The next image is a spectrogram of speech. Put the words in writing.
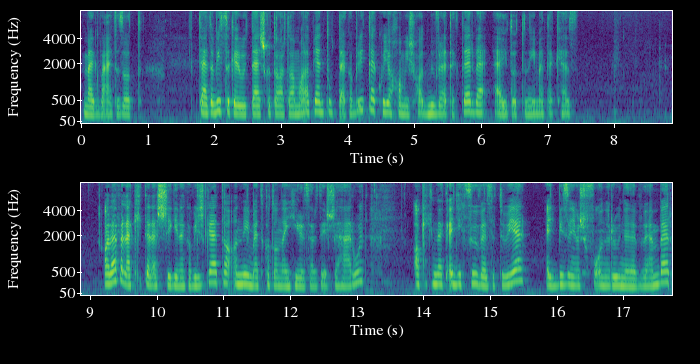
megváltozott. Tehát a visszakerült táska tartalma alapján tudták a britek, hogy a hamis hadműveletek terve eljutott a németekhez. A levelek hitelességének a vizsgálata a német katonai hírszerzésre hárult, akiknek egyik fővezetője, egy bizonyos von Rüne nevű ember,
